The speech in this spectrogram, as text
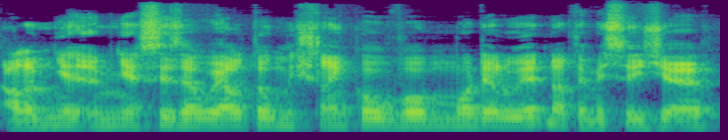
Ale mě, mě si zaujal tou myšlenkou o modelu 1. Ty myslíš, že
